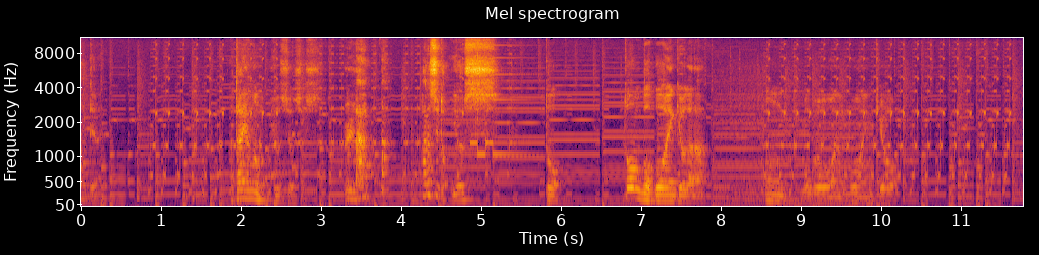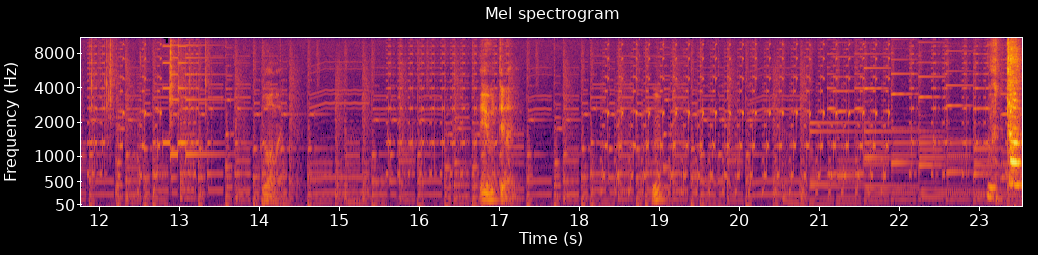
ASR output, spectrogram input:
って。ねダイヤモンドよしよしよし。ラッパ？パラシュート。よし。と。トンボ望遠鏡だな。トンボ望遠望遠鏡。うわ何？え、打ってない？う歌っ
